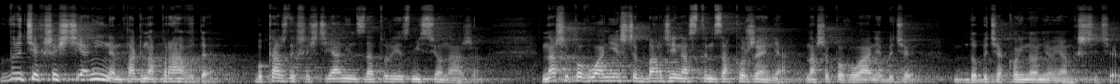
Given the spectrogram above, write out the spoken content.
bycie chrześcijaninem tak naprawdę, bo każdy chrześcijanin z natury jest misjonarzem. Nasze powołanie jeszcze bardziej nas tym zakorzenia. Nasze powołanie bycie, do bycia koinonią Jan Chrzciciel.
